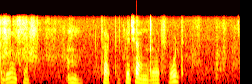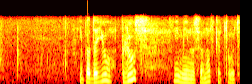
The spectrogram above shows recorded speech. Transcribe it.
Подивимося. Так, підключаю на 20 вольт. І подаю плюс і мінус, а ну-ка тут.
